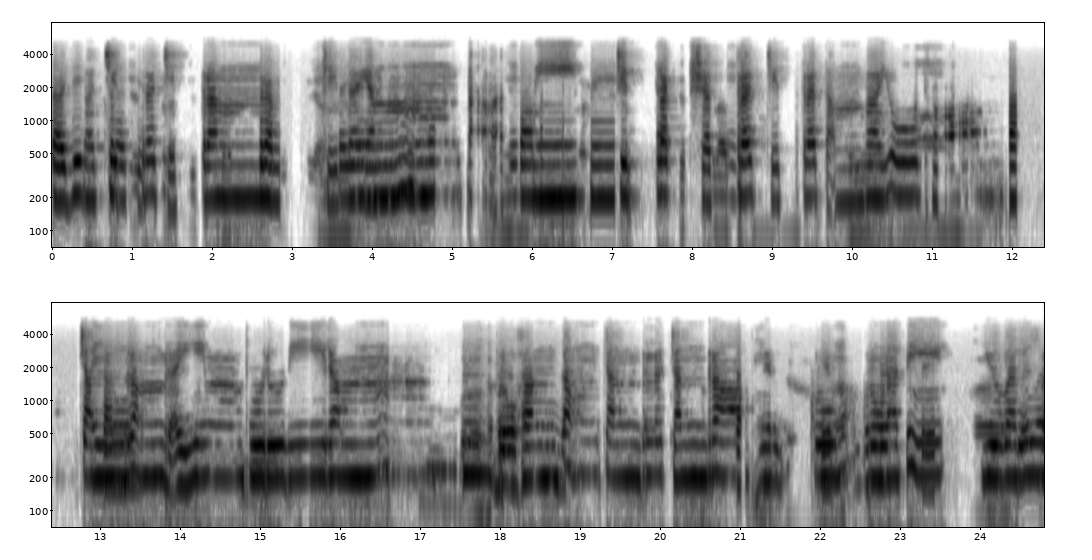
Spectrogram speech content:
सचित्रचित्रम् चितयन्तमस्मि चित्रक्षत्रचित्रतं वयोधा चन्द्रं रयिं पुरुवीरम् बृहन्तं चन्द्रचन्द्राभिर्गृणु गृणति युवस्व।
